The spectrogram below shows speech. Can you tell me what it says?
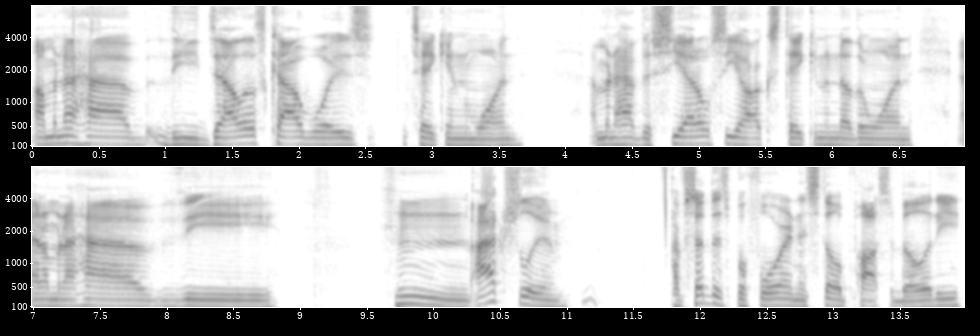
I'm gonna have the Dallas Cowboys taking one, I'm going to have the Seattle Seahawks taking another one. And I'm going to have the. Hmm. Actually, I've said this before, and it's still a possibility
